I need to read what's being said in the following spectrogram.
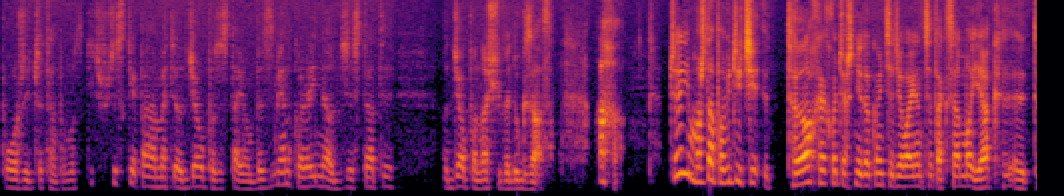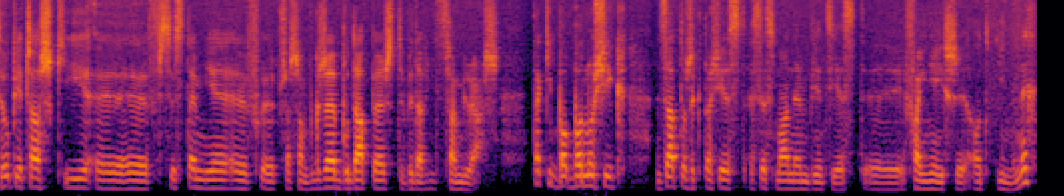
położyć żeton pomocniczy. Wszystkie parametry oddziału pozostają bez zmian. Kolejne straty oddział ponosi według zasad. Aha, czyli można powiedzieć trochę, chociaż nie do końca działające tak samo jak e, trupie czaszki e, w systemie, w, przepraszam, w grze Budapeszt wydawnictwa Mirage. Taki bonusik za to, że ktoś jest SS-manem, więc jest fajniejszy od innych.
